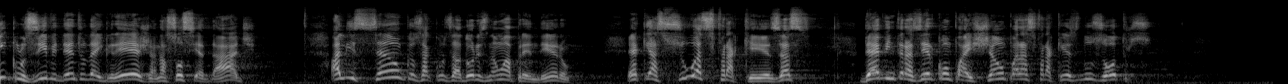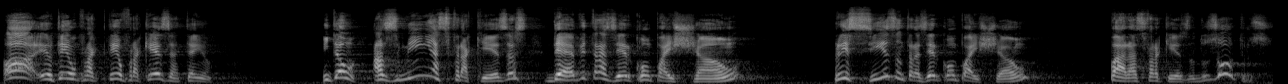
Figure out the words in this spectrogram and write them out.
inclusive dentro da igreja, na sociedade, a lição que os acusadores não aprenderam é que as suas fraquezas devem trazer compaixão para as fraquezas dos outros. Ó, oh, eu tenho, tenho fraqueza? Tenho. Então, as minhas fraquezas devem trazer compaixão, precisam trazer compaixão para as fraquezas dos outros.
